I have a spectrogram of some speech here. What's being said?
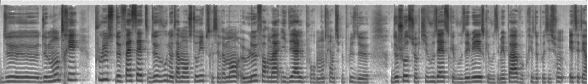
de, de montrer plus de facettes de vous, notamment en story, parce que c'est vraiment le format idéal pour montrer un petit peu plus de, choses sur qui vous êtes, ce que vous aimez, ce que vous aimez pas, vos prises de position, etc.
